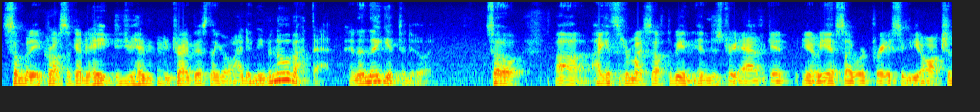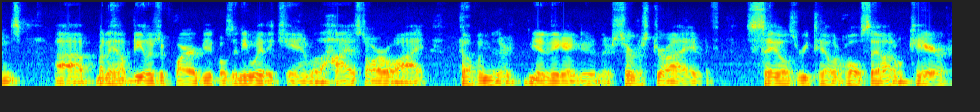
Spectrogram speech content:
somebody across the country, "Hey, did you have you tried this?" And they go, "I didn't even know about that," and then they get to do it. So uh, I consider myself to be an industry advocate. You know, yes, I work for ACV Auctions, uh, but I help dealers acquire vehicles any way they can with the highest ROI. Help them in their anything I can do in their service drive, sales, retail, or wholesale. I don't care.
